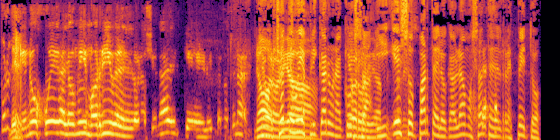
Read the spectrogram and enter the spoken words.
¿Por de que no juega lo mismo River en lo nacional que en lo internacional. No, yo te voy a explicar una cosa, y eso eso. parte de lo que hablamos antes del respeto.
